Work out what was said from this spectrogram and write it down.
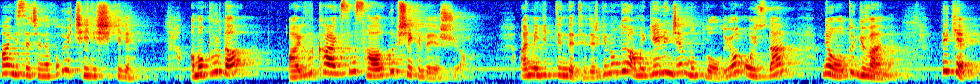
Hangi seçenek oluyor? Çelişkili. Ama burada ayrılık kaygısını sağlıklı bir şekilde yaşıyor. Anne gittiğinde tedirgin oluyor ama gelince mutlu oluyor. O yüzden ne oldu? Güvenli. Peki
